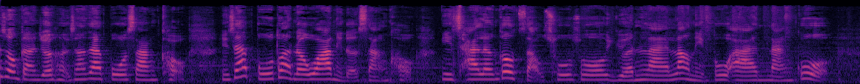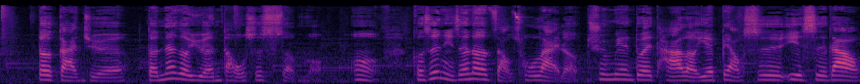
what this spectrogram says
这种感觉很像在剥伤口，你在不断的挖你的伤口，你才能够找出说，原来让你不安、难过。的感觉的那个源头是什么？嗯，可是你真的找出来了，去面对它了，也表示意识到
